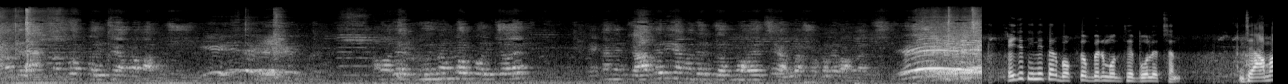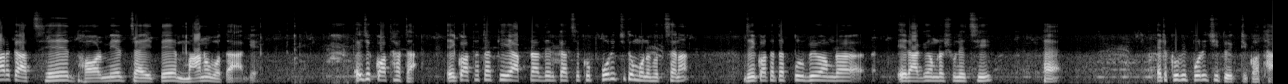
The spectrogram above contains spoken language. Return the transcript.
আমাদের এক নম্বর পরিচয় আমরা মানুষ। আমাদের দুই নম্বর পরিচয় এখানে যাদেরই আমাদের জন্ম হয়েছে আমরা সকলে বাংলাদেশি। এই যে তিনি তার বক্তব্যের মধ্যে বলেছেন যে আমার কাছে ধর্মের চাইতে মানবতা আগে। এই যে কথাটা, এই কথাটা কি আপনাদের কাছে খুব পরিচিত মনে হচ্ছে না। যে কথাটা পূর্বেও আমরা, এর আগে আমরা শুনেছি হ্যাঁ এটা খুবই পরিচিত একটি কথা।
